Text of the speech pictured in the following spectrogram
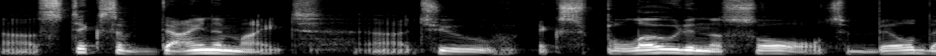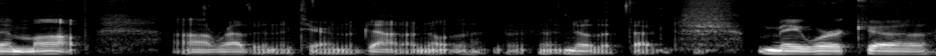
uh, sticks of dynamite uh, to explode in the soul, to build them up. Rather than tearing them down, I know, I know that that may work. that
